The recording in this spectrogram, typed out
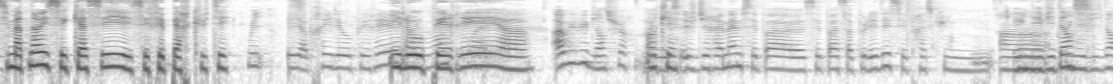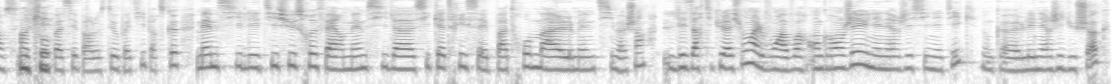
Si maintenant il s'est cassé et s'est fait percuter. Oui. Et après, il est opéré. Il est opéré. Euh, ah oui, oui, bien sûr. Je dirais même, c'est pas, euh, c'est pas, ça peut l'aider, c'est presque une, une évidence. Une évidence. Il faut passer par l'ostéopathie parce que même si les tissus se referment, même si la cicatrice est pas trop mal, même si machin, les articulations, elles vont avoir engrangé une énergie cinétique, donc euh, l'énergie du choc.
